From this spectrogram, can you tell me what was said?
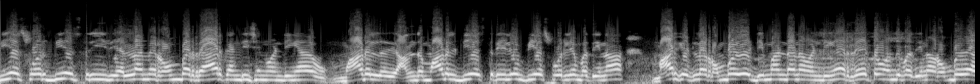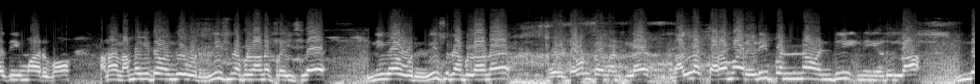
பிஎஸ் ஃபோர் பிஎஸ் த்ரீ இது எல்லாமே ரொம்ப ரேர் கண்டிஷன் வண்டிங்க. மாடல் அந்த மாடல் பிஎஸ் த்ரீலையும் பிஎஸ் ஃபோர்லையும் பார்த்தீங்கன்னா மார்க்கெட்டில் ரொம்பவே டிமாண்டான வண்டிங்க. ரேட்டும் வந்து பார்த்தீங்கன்னா ரொம்பவே அதிகமாக இருக்கும். ஆனால் நம்மக்கிட்ட வந்து ஒரு ரீசனபிளான ப்ரைஸில் நீங்கள் ஒரு ரீசனபிளான ஒரு டவுன் பேமெண்ட்டில் நல்ல தரமாக ரெடி பண்ண வண்டி நீங்கள் எடுக்கலாம். இந்த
